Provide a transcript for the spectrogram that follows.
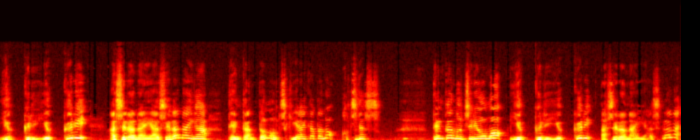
ゆっくりゆっくり焦らない焦らないが転換との付き合い方のコツです。転換の治療もゆっくりゆっくり焦らない焦らない。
